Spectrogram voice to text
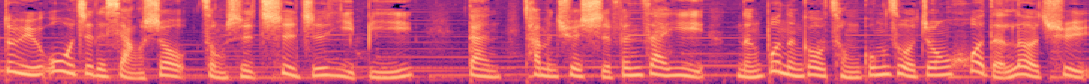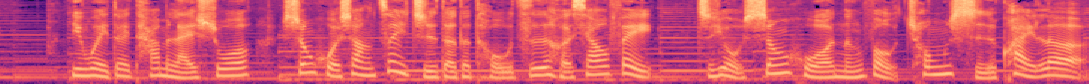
对于物质的享受总是嗤之以鼻。但他们却十分在意能不能够从工作中获得乐趣，因为对他们来说，生活上最值得的投资和消费，只有生活能否充实快乐。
